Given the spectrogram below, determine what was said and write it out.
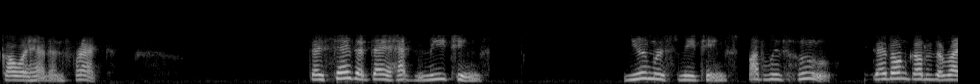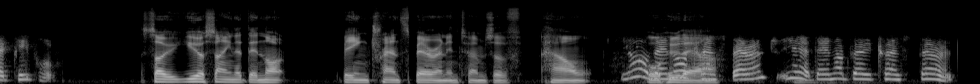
go ahead and frack. They say that they had meetings numerous meetings, but with who? They don't go to the right people. So you're saying that they're not being transparent in terms of how no, or they're who not they are. transparent. Yeah, mm. they're not very transparent.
